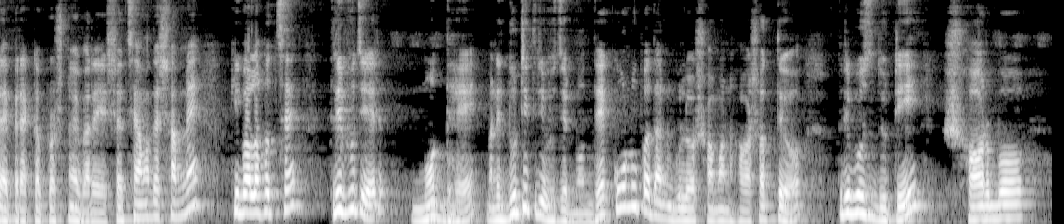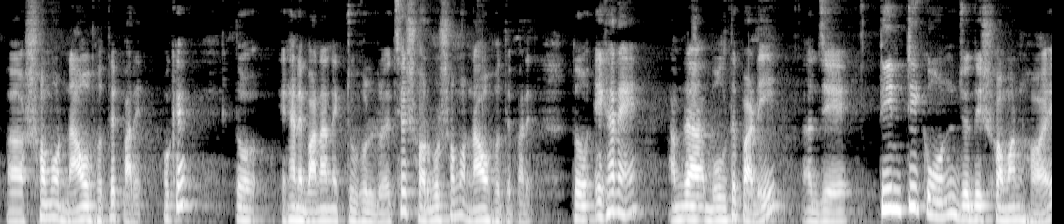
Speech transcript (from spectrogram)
টাইপের একটা প্রশ্ন এবারে এসেছে আমাদের সামনে। কি বলা হচ্ছে? ত্রিভুজের মধ্যে মানে দুটি ত্রিভুজের মধ্যে কোন উপাদানগুলো সমান হওয়া সত্ত্বেও ত্রিভুজ দুটি সর্ব সম নাও হতে পারে, ওকে? তো এখানে বানান একটু ভুল রয়েছে, সর্বসম নাও হতে পারে। তো এখানে আমরা বলতে পারি যে তিনটি কোণ যদি সমান হয়,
